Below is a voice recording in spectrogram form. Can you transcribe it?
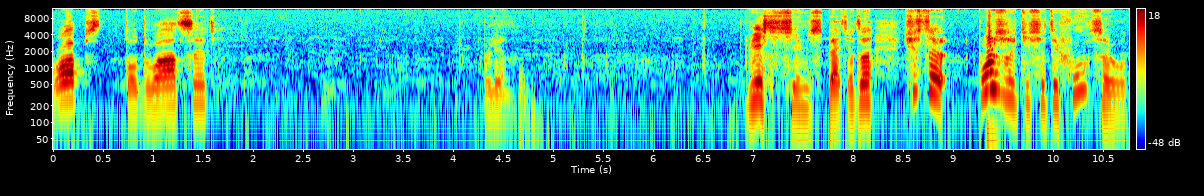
Оп, 120. Блин. 275. Это чисто пользуйтесь этой функцией. Вот.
